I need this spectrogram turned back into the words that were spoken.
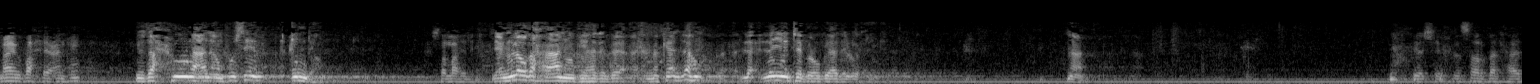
ما يضحي عنهم. يضحون عن أنفسهم عندهم. صلى الله عليه لأنه لو ضحى عنهم في هذا المكان لهم لن ينتفعوا بهذا الوحي. نعم. يا شيخ صار بالحج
